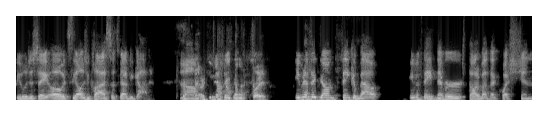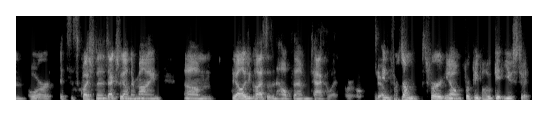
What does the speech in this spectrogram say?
people just say oh it's theology class so it's got to be god. Um, even if they don't right. even if they don't think about even if they've never thought about that question or it's this question that's actually on their mind um, theology class doesn't help them tackle it or, yeah. and for some for you know for people who get used to it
